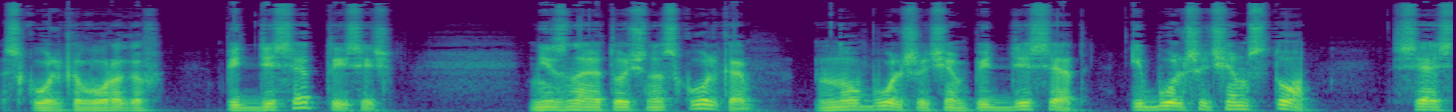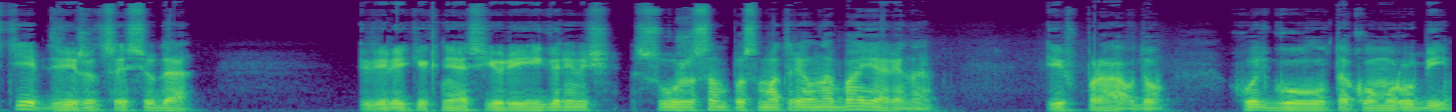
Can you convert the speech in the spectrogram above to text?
Сколько ворогов? Пятьдесят тысяч? Не знаю точно сколько, но больше, чем пятьдесят, и больше, чем сто. Вся степь движется сюда. Великий князь Юрий Игоревич с ужасом посмотрел на боярина. И вправду, хоть голову такому руби.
